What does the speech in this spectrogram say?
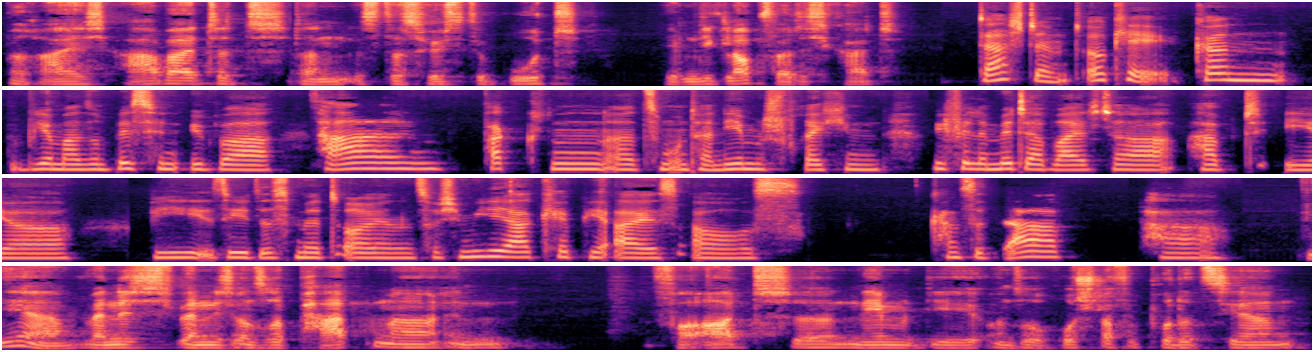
Bereich arbeitet, dann ist das höchste Gut eben die Glaubwürdigkeit. Das stimmt. Okay. Können wir mal so ein bisschen über Zahlen, Fakten äh, zum Unternehmen sprechen? Wie viele Mitarbeiter habt ihr? Wie sieht es mit euren Social Media KPIs aus? Kannst du da paar? Ja, wenn ich, wenn ich unsere Partner in, vor Ort äh, nehme, die unsere Rohstoffe produzieren,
